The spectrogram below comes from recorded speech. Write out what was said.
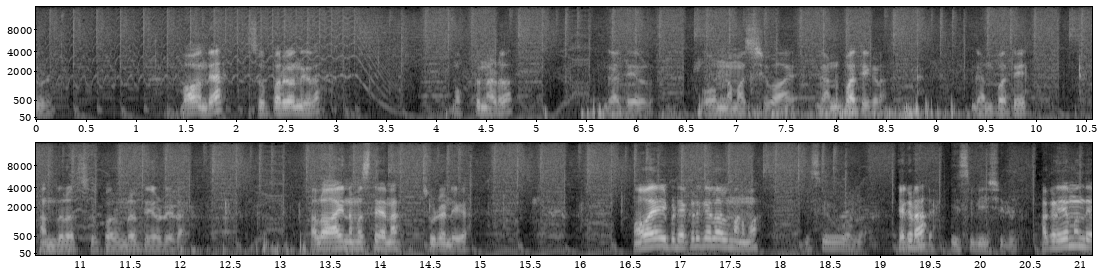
చూడు. బాగుందా? సూపర్గా ఉంది కదా? మొక్కుతున్నాడు గా దేవుడు. ఓం నమ శివాయ. గణపతి ఇక్కడ. గణపతి అందరూ సూపర్ ఉండరు దేవుడు ఇక్కడ. హలో హాయ్ నమస్తే అన్న. చూడండి ఇక. మావయ్య ఇప్పుడు ఎక్కడికి వెళ్ళాలి మనము? ఇసిబి ఎక్కడ? అక్కడ ఏముంది?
